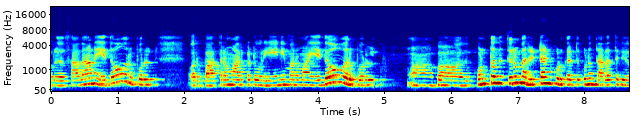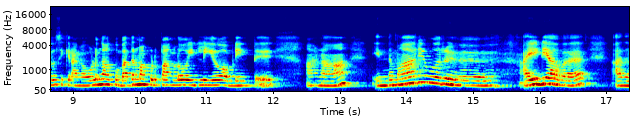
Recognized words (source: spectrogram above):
ஒரு சாதாரண ஏதோ ஒரு பொருள் ஒரு பாத்திரமாக இருக்கட்டும் ஒரு ஏனி மரமாக ஏதோ ஒரு பொருள். கொண்டு வந்து திரும்ப ரிட்டர்ன் கொடுக்கறதுக்கு கூட தரத்துக்கு யோசிக்கிறாங்க. ஒழுங்காக பத்திரமா கொடுப்பாங்களோ இல்லையோ அப்படின்ட்டு. ஆனால் இந்த மாதிரி ஒரு ஐடியாவை அதை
